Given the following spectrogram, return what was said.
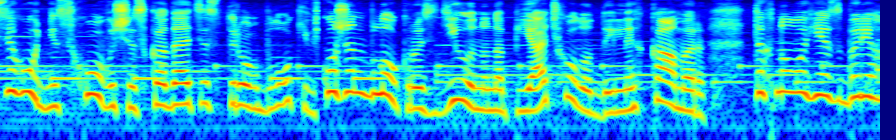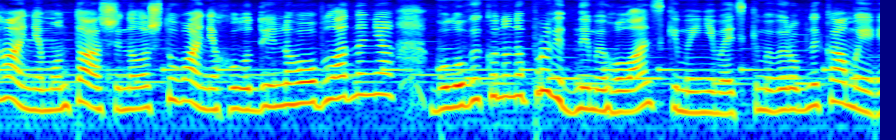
Сьогодні сховище складається з трьох блоків. Кожен блок розділено на п'ять холодильних камер. Технологія зберігання, монтаж і налаштування холодильного обладнання було виконано провідними голландськими і німецькими виробниками.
